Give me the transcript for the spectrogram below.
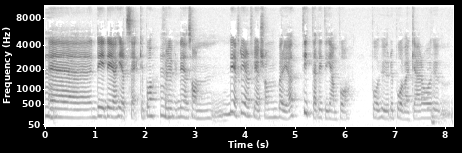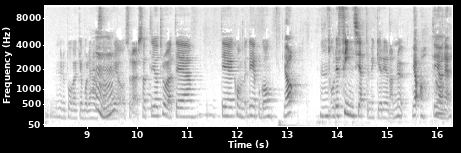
Mm. Eh, det, det är jag helt säker på. För det, det, är en sån, det är fler och fler som börjar titta lite grann på, på hur det påverkar och hur, hur det påverkar både hälsa och Mm. miljö och sådär. Så jag tror att det, det, kommer, det är på gång. Ja, Mm. Och det finns jättemycket redan nu. ja det gör det.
